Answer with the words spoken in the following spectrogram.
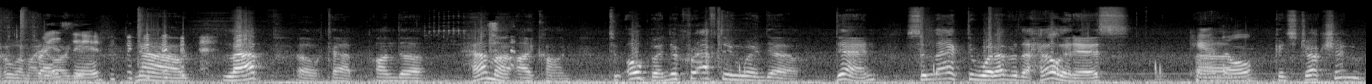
Who am I to argue? Resin. Now, lap. Oh, tap on the hammer icon to open the crafting window. Then select whatever the hell it is. Candle. Um, construction.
